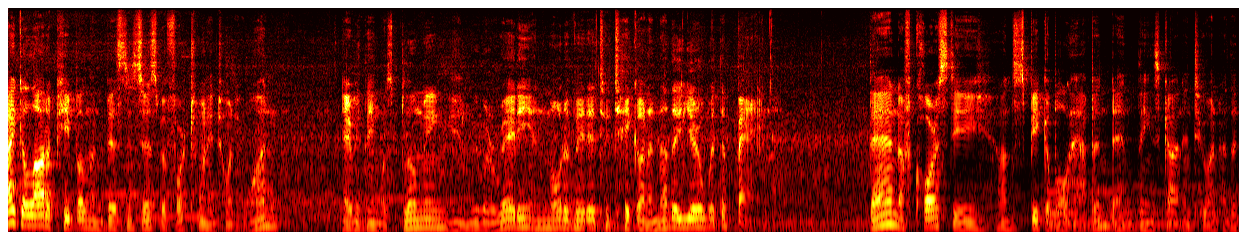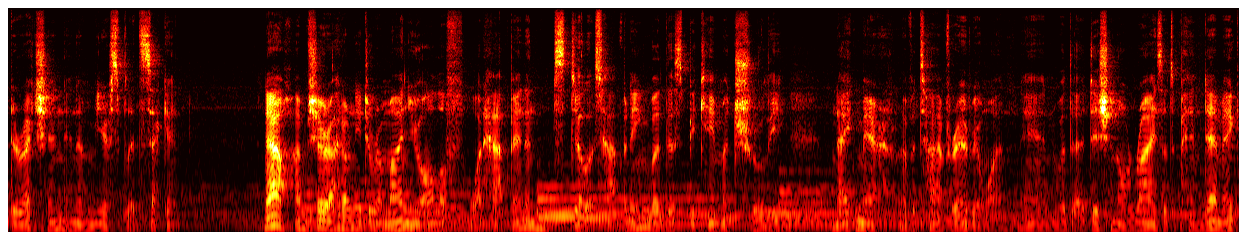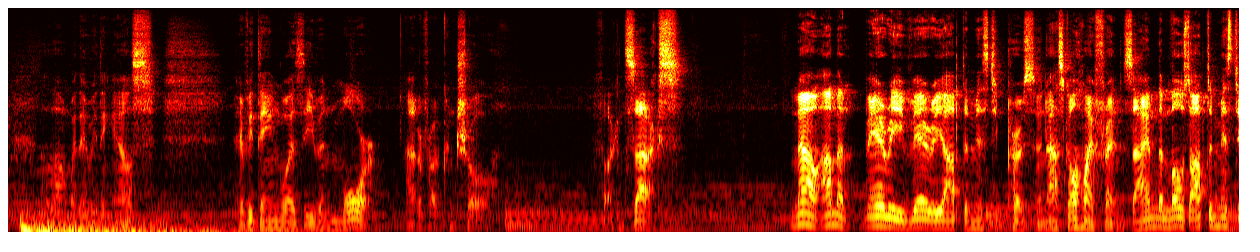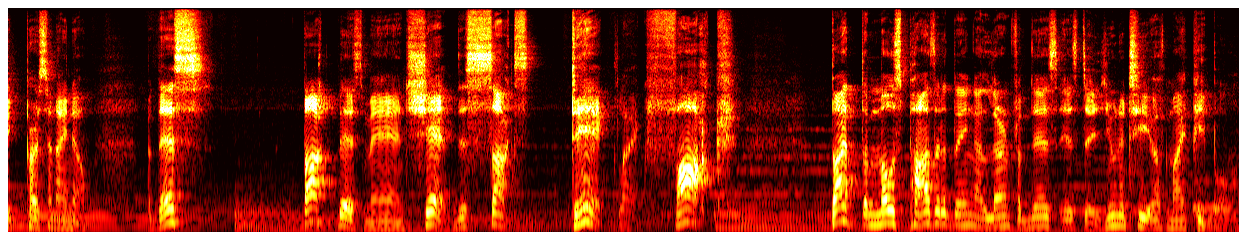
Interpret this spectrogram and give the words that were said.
Like a lot of people and businesses before 2021, everything was blooming and we were ready and motivated to take on another year with a bang. Then, of course, the unspeakable happened and things got into another direction in a mere split second. Now, I'm sure I don't need to remind you all of what happened and still is happening, but this became a truly nightmare of a time for everyone. And with the additional rise of the pandemic, along with everything else, everything was even more out of our control. Fucking sucks. Now, I'm a very, very optimistic person. Ask all my friends. I am the most optimistic person I know. But this, fuck this, man. Shit, this sucks dick. Like, fuck. But the most positive thing I learned from this is the unity of my people.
